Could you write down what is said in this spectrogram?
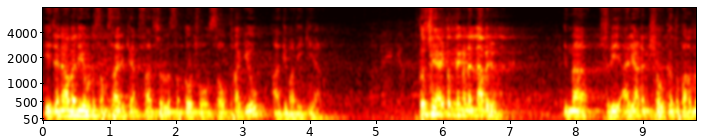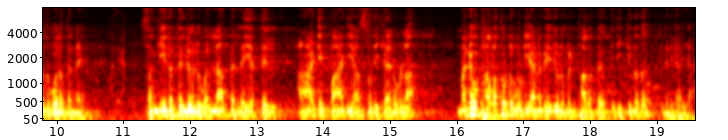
ഈ ജനാവലിയോട് സംസാരിക്കാൻ സാധിച്ചുള്ള സന്തോഷവും സൗഭാഗ്യവും ആദ്യം അറിയിക്കുകയാണ്. തീർച്ചയായിട്ടും നിങ്ങൾ എല്ലാവരും ഇന്ന് ശ്രീ അരിയാടൻ ഷൗക്കത്ത് പറഞ്ഞതുപോലെ തന്നെ സംഗീതത്തിന്റെ ഒരു വല്ലാത്ത ലയത്തിൽ ആടിപ്പാടി ആസ്വദിക്കാനുള്ള മനോഭാവത്തോടു കൂടിയാണ് വേദിയുടെ മുൻഭാഗത്ത് ഇരിക്കുന്നത് എന്നെനിക്കറിയാം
